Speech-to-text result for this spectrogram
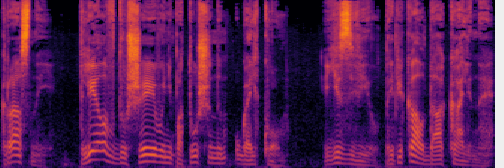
Красный тлел в душе его непотушенным угольком — язвил, припекал до окалины.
